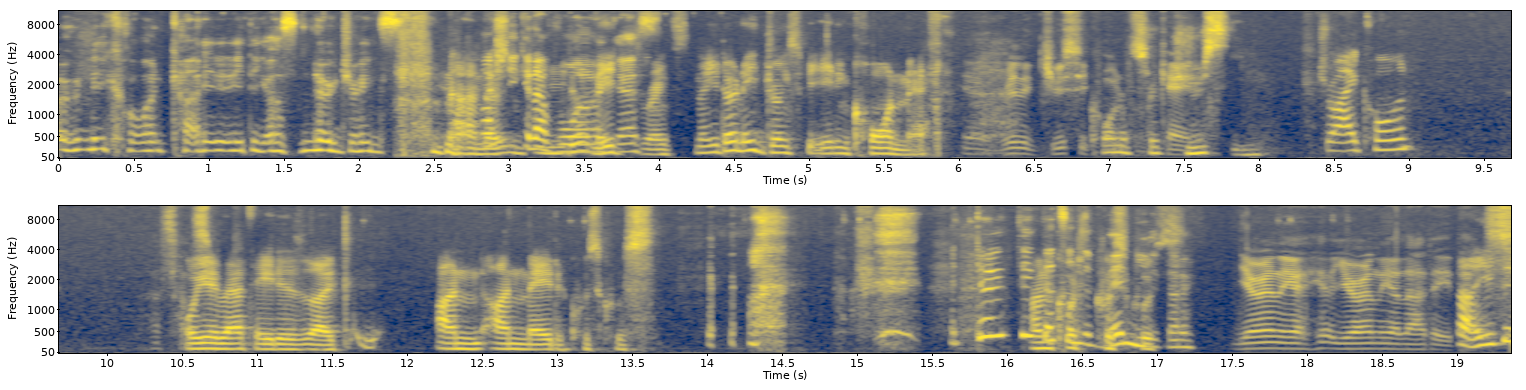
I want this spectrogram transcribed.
only corn, can't eat anything else, no drinks. nah, no, Actually, you can have water, don't I need guess. drinks. No, you don't need drinks for eating corn, man. Yeah, really juicy Corn corn is so cane. juicy. Dry corn. That sounds All you're allowed to eat is like un unmade couscous. I don't think that's on Uncooked the menu though. You're only you're only allowed to eat. No, that you s- do.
